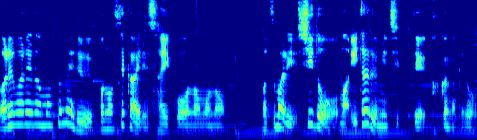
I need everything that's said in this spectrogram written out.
我々が求めるこの世界で最高のもの、まあ、つまり指導、まあ、至る道って書くんだけど、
